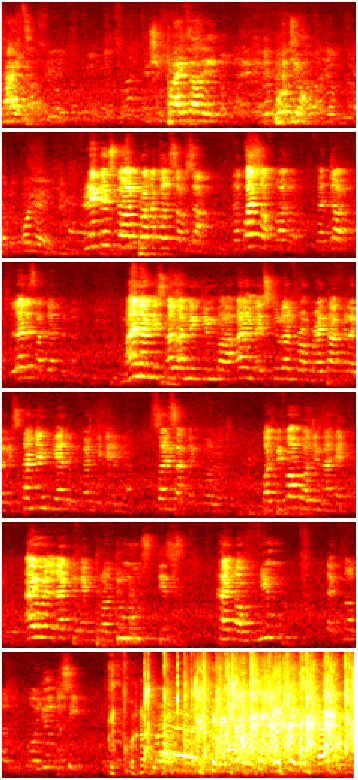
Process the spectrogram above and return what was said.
brighter. You should brighter the, the podium. Greetings to all protocols observed. The quest of honor, the judge, ladies and gentlemen. My name is Al-Amin Gimba. I am a student from Brighter Academy, standing here to defend the area, science and technology. But before forging ahead, I would like to introduce this kind of new technology for you to see.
